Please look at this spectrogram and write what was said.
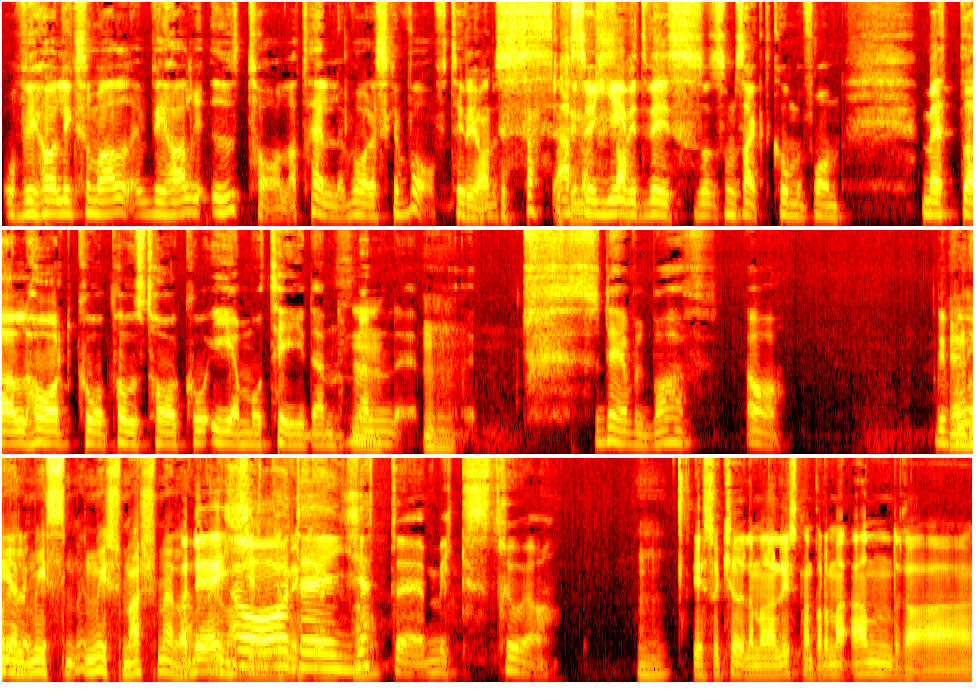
Och vi har liksom all, vi har aldrig uttalat heller vad det ska vara. för Typ Vi har inte satt oss Alltså fack. givetvis så- som sagt kommer från metal, hardcore, post-hardcore, emo-tiden. Men Mm. så det är väl bara... Ja. Vi En borde- hel miss, mischmasch mellan. Ja, det är Ja, det är en jättemix tror jag. Det är så kul när man har lyssnat på de här andra,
